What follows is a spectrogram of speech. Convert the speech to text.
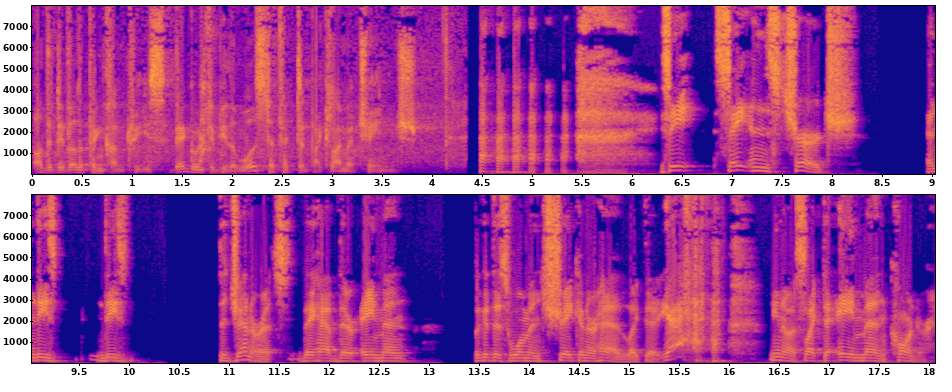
are the developing countries. They're going to be the worst affected by climate change. you see, Satan's church and these these degenerates, they have their amen. Look at this woman shaking her head like that. Yeah, you know, it's like the amen corner.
